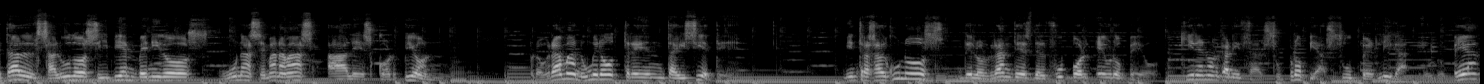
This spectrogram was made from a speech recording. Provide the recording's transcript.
¿Qué tal? Saludos y bienvenidos una semana más al Escorpión, programa número 37. Mientras algunos de los grandes del fútbol europeo quieren organizar su propia Superliga Europea,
